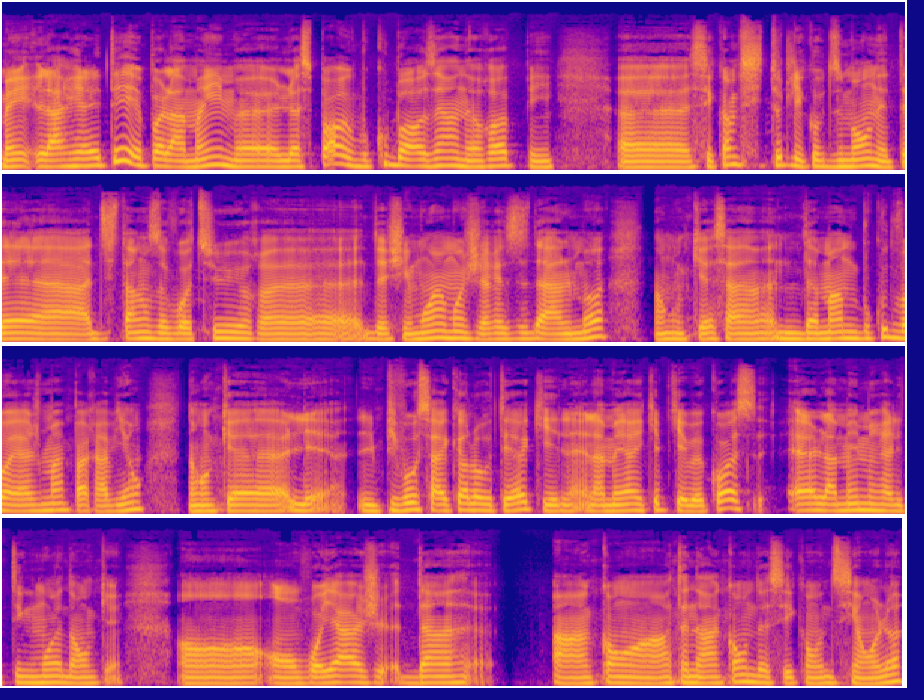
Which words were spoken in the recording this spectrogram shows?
Mais la réalité n'est pas la même. Euh, le sport est beaucoup basé en Europe et euh, c'est comme si toutes les Coupes du Monde étaient à distance de voiture euh, de chez moi. Moi, je réside à Alma, donc ça demande beaucoup de voyagement par avion. Donc, le, Pivot Cycle OTA, qui est la meilleure équipe québécoise, a la même réalité que moi. Donc, on voyage dans en, tenant compte de ces conditions-là.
